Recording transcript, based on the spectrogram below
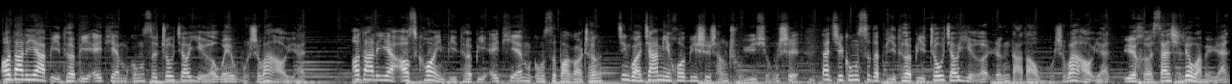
澳大利亚比特币 ATM 公司周交易额为五十万澳元。澳大利亚 Oscoin 比特币 ATM 公司报告称，尽管加密货币市场处于熊市，但其公司的比特币周交易额仍达到五十万澳元，约合三十六万美元。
